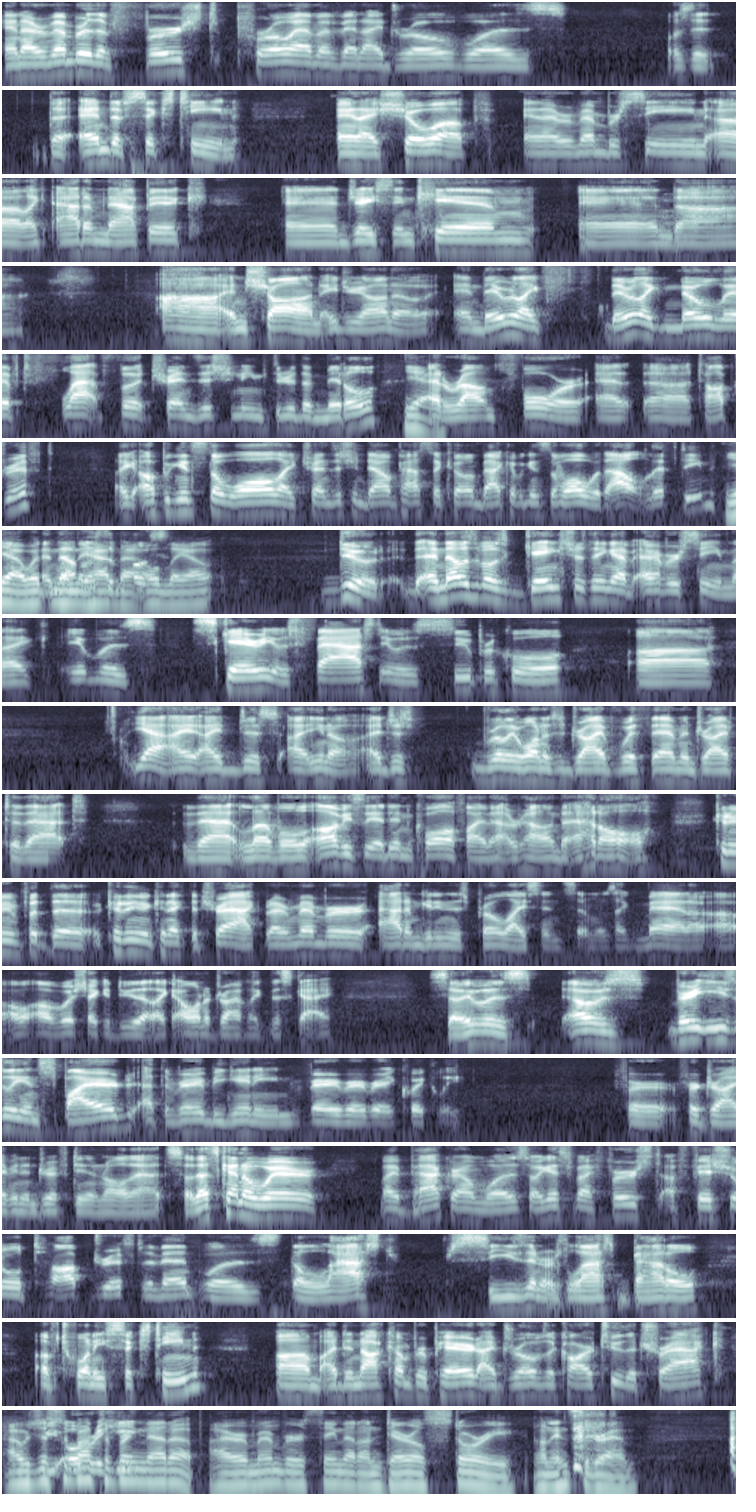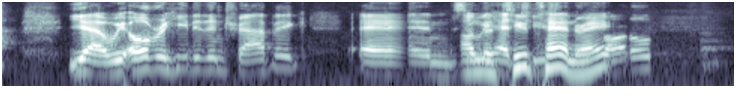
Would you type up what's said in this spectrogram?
And I remember the first pro am event I drove was was it the end of 16 and I show up and I remember seeing uh, like Adam Napick and Jason Kim and uh, uh, and Sean Adriano and they were like they were like no lift flat foot transitioning through the middle Yeah. at round four at uh, Top Drift like up against the wall like transition down past the cone back up against the wall without lifting. Yeah, when, And when that they had the that most- old layout. dude and that was the most gangster thing i've ever seen. Like it was scary it was fast it was super cool. Uh yeah i i just i you know i just really wanted to drive with them and drive to that that level. Obviously i didn't qualify that round at all couldn't even put the couldn't even connect the track but i remember adam getting his pro license and was like man i, I, I wish i could do that like i want to drive like this guy so it was I was very easily inspired at the very beginning, very very very quickly, for for driving and drifting and all that. So that's kind of where my background was. So I guess my first official top drift event was the last season or last battle of 2016. Um, I did not come prepared. I drove the car to the track. I was just We about to bring that up. I remember seeing that on Daryl's story on Instagram. Yeah, we overheated in traffic, and so On we the had 210, right? bottles.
